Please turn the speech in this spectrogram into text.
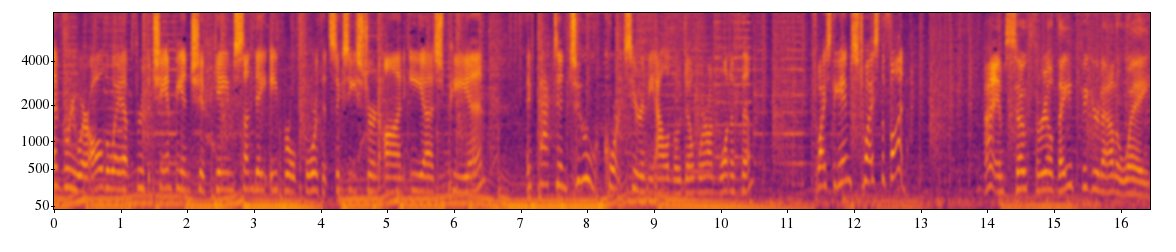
everywhere all the way up through the championship game Sunday, April 4th at 6 Eastern on ESPN. They've packed in two courts here in the Alamodome. We're on one of them. Twice the games, twice the fun. I am so thrilled they figured out a way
